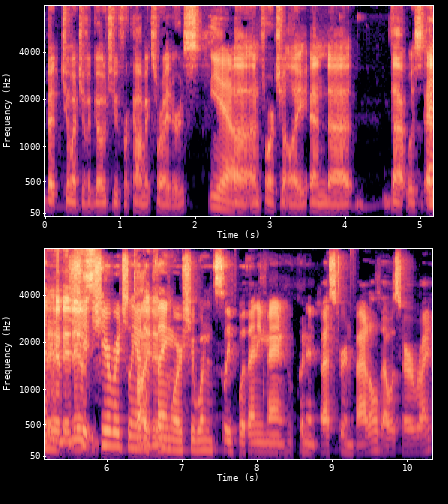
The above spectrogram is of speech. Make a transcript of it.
bit too much of a go to for comics writers, Yeah. uh, unfortunately, and uh, that was and, and, it she, is she originally had a thing in. where she wouldn't sleep with any man who couldn't best her in battle. That was her, right?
